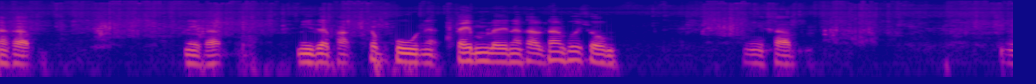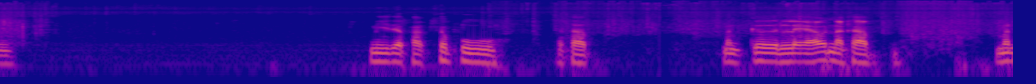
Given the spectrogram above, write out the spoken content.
นะครับ นี่ครับ มีแต่ผักชะพูเนี่ยเต็มเลยนะครับ ท่านผู้ชม นี่ครับนี่มีแต่ผักชะพูนะครับ มันเกินแล้วนะครับ มัน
